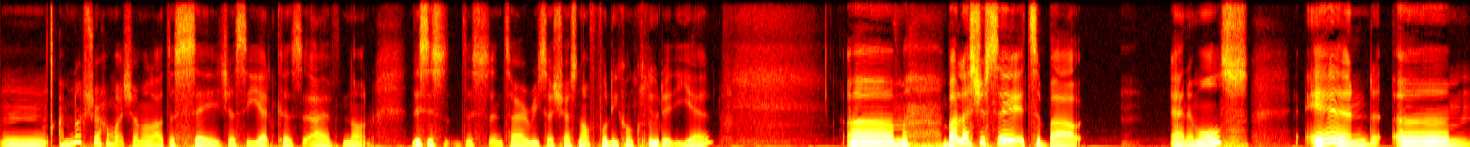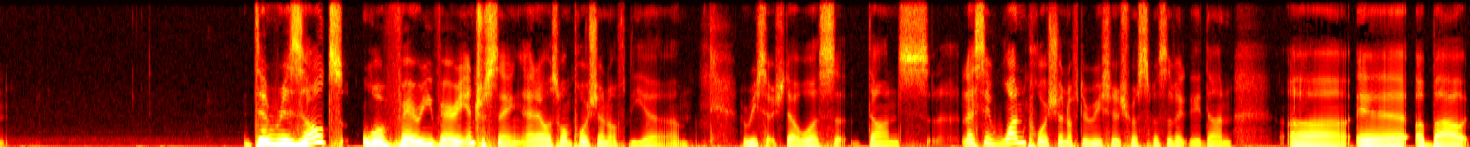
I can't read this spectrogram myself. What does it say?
mm, I'm not sure how much I'm allowed to say just yet because I've not. This is this entire research has not fully concluded yet. Um, but let's just say it's about animals and um, the results were very very interesting. And that was one portion of the um, research that was done s- let's say one portion of the research was specifically done uh, uh, about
